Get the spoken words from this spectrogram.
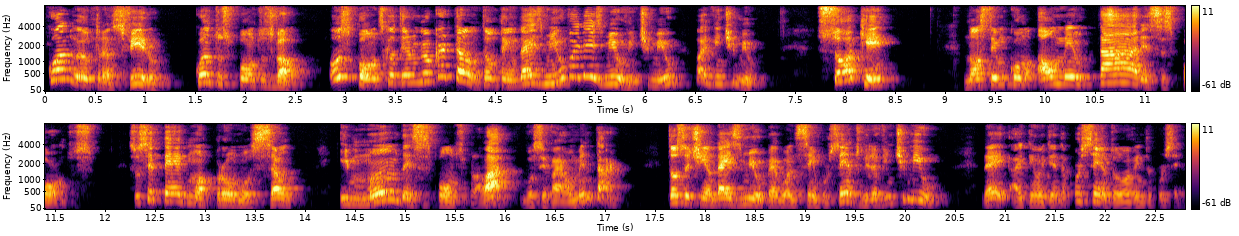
Quando eu transfiro, quantos pontos vão? Os pontos que eu tenho no meu cartão. Então, eu tenho 10 mil, vai 10 mil. 20 mil, vai 20 mil. Só que nós temos como aumentar esses pontos. Se você pega uma promoção e manda esses pontos para lá, você vai aumentar. Então, se eu tinha 10 mil, pego antes 100%, vira 20 mil. Né? Aí tem 80% ou 90%.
